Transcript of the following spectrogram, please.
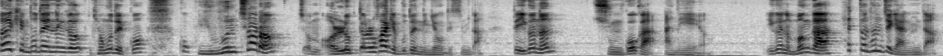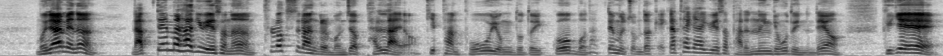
허옇게 묻어있는 거- 경우도 있고 꼭 유분처럼 좀 얼룩덜룩하게 묻어있는 경우도 있습니다. 근데 이거는 중고가 아니에요. 이거는 뭔가 했던 흔적이 아닙니다. 뭐냐면은 납땜을 하기 위해서는 flux라는 걸 먼저 발라요. 기판 보호 용도도 있고 뭐 납땜을 좀 더 깨끗하게 하기 위해서 바르는 경우도 있는데요. 그게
